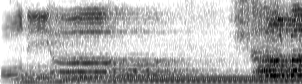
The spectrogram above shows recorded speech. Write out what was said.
All the earth shall bow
